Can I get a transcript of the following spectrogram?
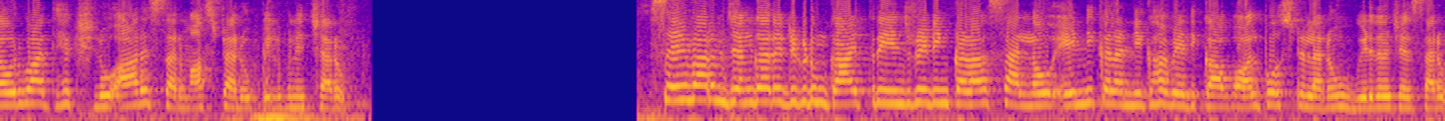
గౌరవాధ్యక్షులు ఆర్ఎస్ఆర్ మాస్టారు పిలుపునిచ్చారు. శనివారం జంగారెడ్డిగూడెం గాయత్రి ఇంజనీరింగ్ కళాశాలలో ఎన్నికల నిఘా వేదిక వాల్ పోస్టులను విడుదల చేశారు.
